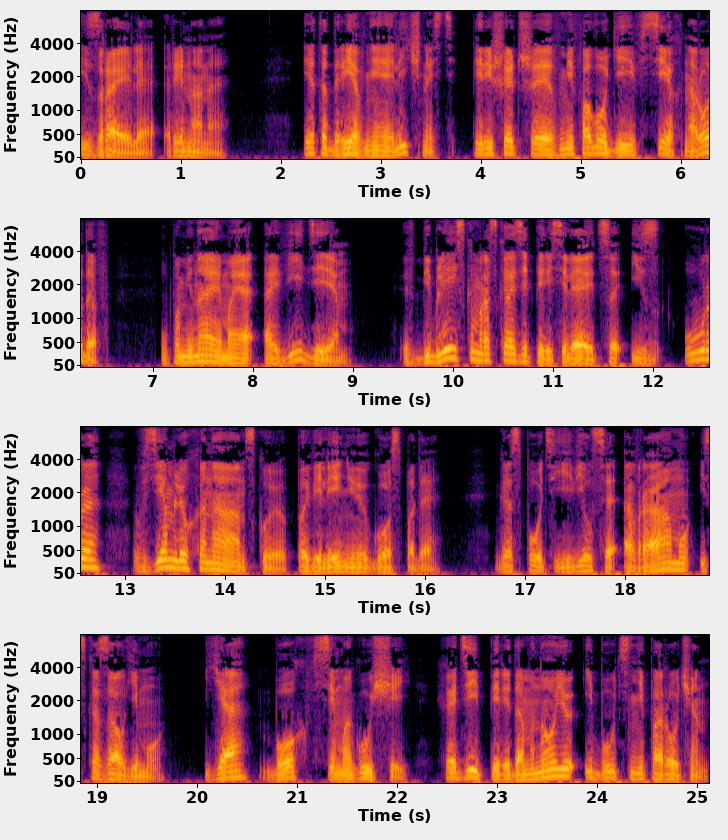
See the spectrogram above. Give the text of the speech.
Израиля, Ренана. Эта древняя личность, перешедшая в мифологии всех народов, упоминаемая Овидием, в библейском рассказе переселяется из Ура в землю ханаанскую по велению Господа. Господь явился Аврааму и сказал ему, «Я, Бог всемогущий, ходи передо мною и будь непорочен,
